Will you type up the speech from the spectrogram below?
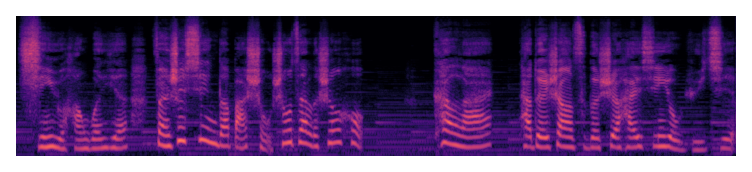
秦宇航闻言，反射性的把手收在了身后，看来他对上次的事还心有余悸。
